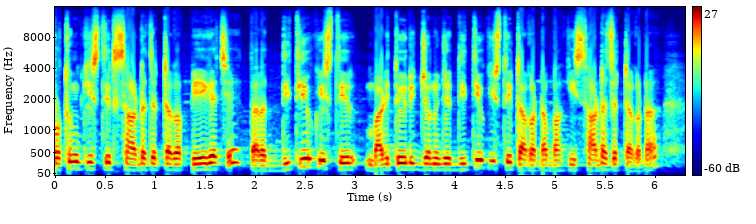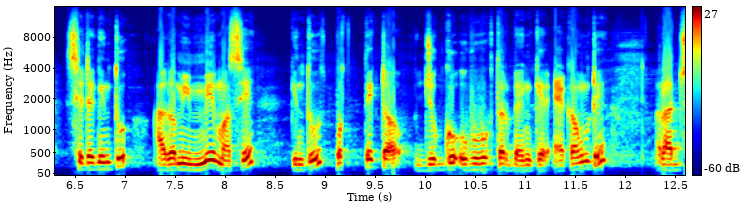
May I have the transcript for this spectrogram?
প্রথম কিস্তির ষাট হাজার টাকা পেয়ে গেছে, তারা দ্বিতীয় কিস্তির, বাড়ি তৈরির জন্য যে দ্বিতীয় কিস্তির টাকাটা, বাকি ষাট হাজার টাকাটা, সেটা কিন্তু আগামী মে মাসে কিন্তু প্রত্যেকটা যোগ্য উপভোক্তার ব্যাংকের অ্যাকাউন্টে রাজ্য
